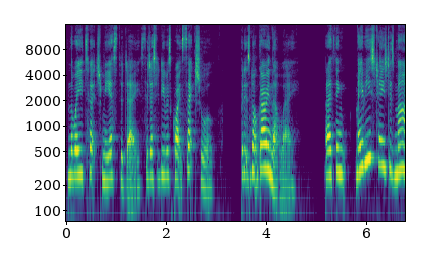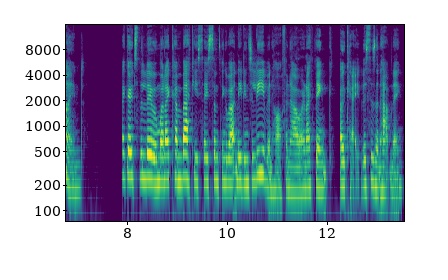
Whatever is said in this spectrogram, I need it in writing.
and the way he touched me yesterday suggested he was quite sexual, but it's not going that way. And I think maybe he's changed his mind. I go to the loo, and when I come back, he says something about needing to leave in half an hour, and I think, okay, this isn't happening.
